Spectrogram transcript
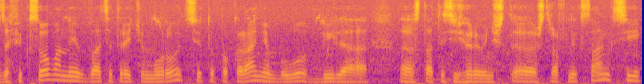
зафіксований в 23-му році, то покарання було біля е, 100 тисяч гривень шт- е, штрафних санкцій.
